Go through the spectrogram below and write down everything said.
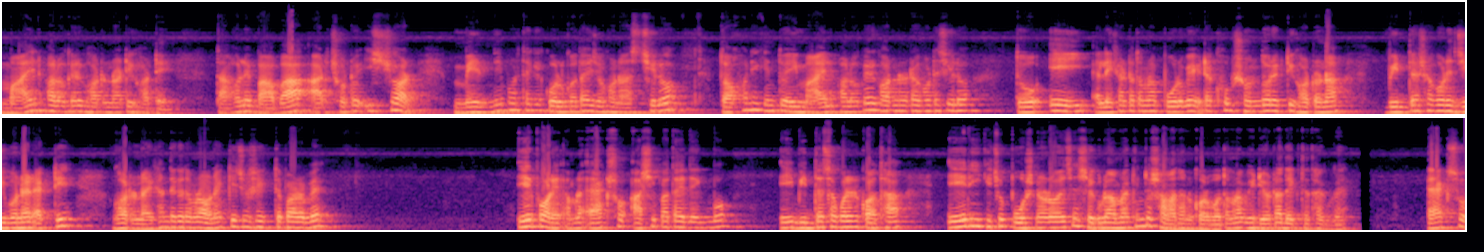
মাইল ফলকের ঘটনাটি ঘটে। তাহলে বাবা আর ছোট ঈশ্বর মেদিনীপুর থেকে কলকাতায় যখন আসছিল, তখনই কিন্তু এই মাইল ফলকের ঘটনাটা ঘটেছিল। তো এই লেখাটা তোমরা পড়বে, এটা খুব সুন্দর একটি ঘটনা, বিদ্যাসাগরের জীবনের একটি ঘটনা। এখান থেকে তোমরা অনেক কিছু শিখতে পারবে। এরপরে আমরা একশো আশি পাতায় দেখব এই বিদ্যাসাগরের কথা। এরই কিছু প্রশ্ন রয়েছে, সেগুলো আমরা কিন্তু সমাধান করব। তোমরা ভিডিওটা দেখতে থাকবে। একশো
